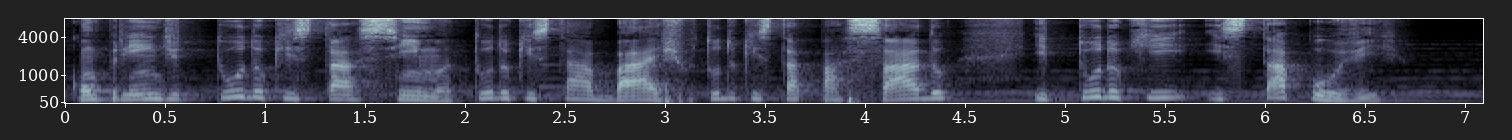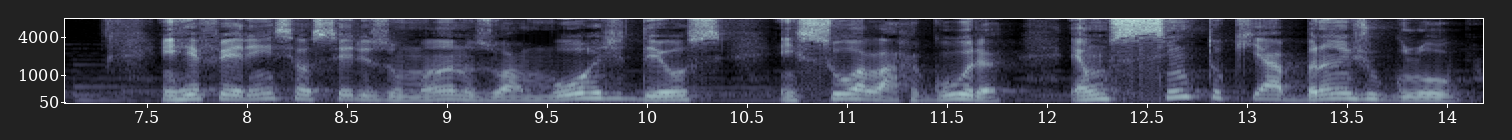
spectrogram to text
Compreende tudo que está acima, tudo que está abaixo, tudo que está passado e tudo que está por vir. Em referência aos seres humanos, o amor de Deus, em sua largura, é um cinto que abrange o globo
